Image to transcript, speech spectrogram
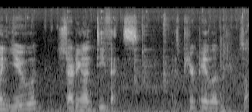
ONU starting on defense as pure payload. So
